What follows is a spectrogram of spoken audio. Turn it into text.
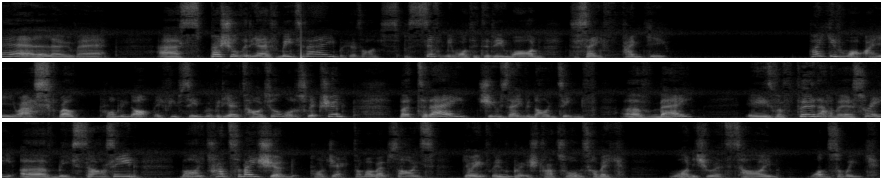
Hello there. A special video for me today because I specifically wanted to do one to say thank you. Thank you for what, I hear you ask? Well, probably not if you've seen the video title or description. But today, Tuesday the 19th of May, is the third anniversary of me starting my transformation project on my website, going through the British Transformers comic one issue at a time, once a week.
